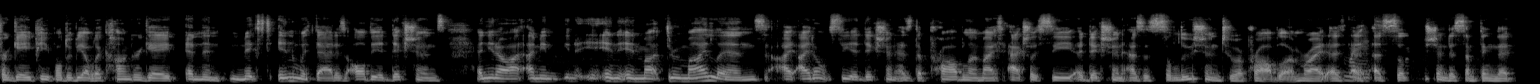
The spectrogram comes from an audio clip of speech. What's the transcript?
for gay people to be able to congregate, and then mixed in with that is all the addictions. And you know, I, I mean, in in my through my lens, I, I don't see addiction as the problem. I actually see addiction as a solution to a problem, right? As Right. A, a solution to something that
